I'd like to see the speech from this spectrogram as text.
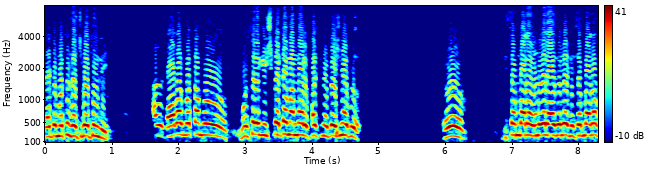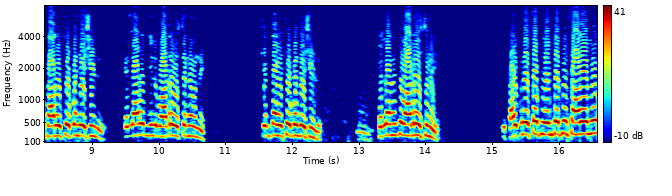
గడ్డి మొత్తం చచ్చిపోతుంది. అది దాదాపు మొత్తం ముసలికి ఇచ్చి పెట్టామన్నారు ఫస్ట్ మేము వేసినప్పుడు. ఓ, డిసెంబర్ రెండు వేల ఐదులో డిసెంబర్లో సార్ వచ్చి ఓపెన్ చేసిండు. తెల్లారి నీళ్ళు వాటర్ వస్తూనే ఉన్నాయి. సీఎం సార్ వచ్చి ఓపెన్ చేసిండు. తెల్లారి నుంచి వాటర్ వస్తున్నాయి. ఈ పైపులు వేసేటప్పుడు ఏం చెప్పి సార్ వాళ్ళు?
